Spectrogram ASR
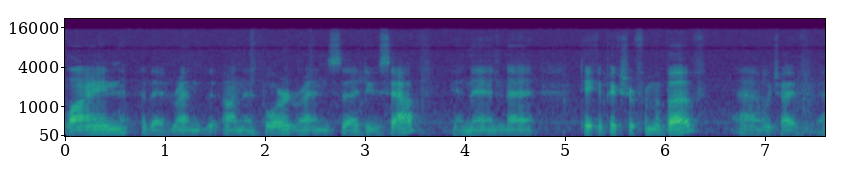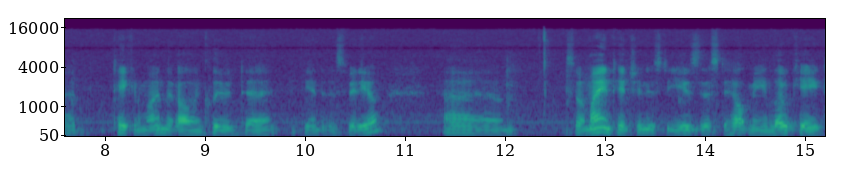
line that run on this board runs uh, due south, and then uh, take a picture from above, which I've taken one that I'll include at the end of this video. Um, so my intention is to use this to help me locate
